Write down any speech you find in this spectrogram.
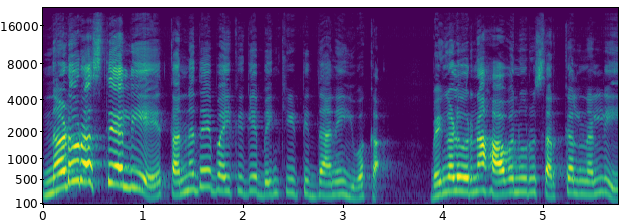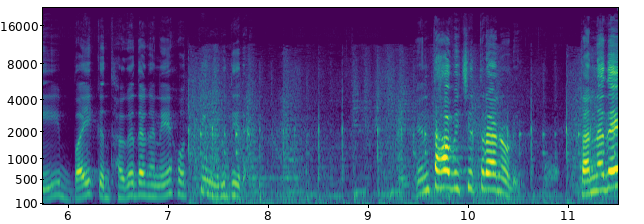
ನಡು ರಸ್ತೆಯಲ್ಲಿಯೇ ತನ್ನದೇ ಬೈಕ್ಗೆ ಬೆಂಕಿ ಇಟ್ಟಿದ್ದಾನೆ ಯುವಕ. ಬೆಂಗಳೂರಿನ ಹಾವನೂರು ಸರ್ಕಲ್ನಲ್ಲಿ ಬೈಕ್ ಧಗಧಗನೆ ಹೊತ್ತಿ ಉರಿದಿದೆ. ಎಂತಹ ವಿಚಿತ್ರ ನೋಡಿ. ತನ್ನದೇ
